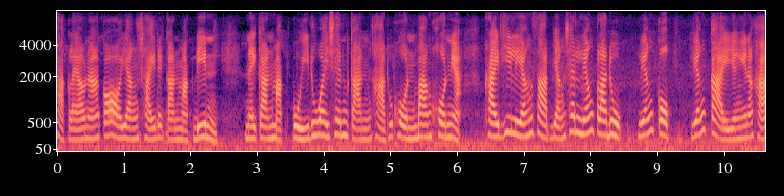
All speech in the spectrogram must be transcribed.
ผักแล้วนะ ก็ยังใช้ในการหมักดิน ในการหมักปุ๋ยด้วยเช่นกันค่ะ ทุกคนบางคนเนี่ยใครที่เลี้ยงสัตว์อย่างเช่นเลี้ยงปลาดุก เลี้ยงกบ เลี้ยงไก่อย่างนี้นะคะ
